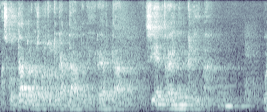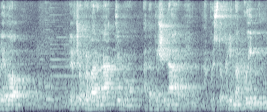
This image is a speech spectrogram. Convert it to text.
ascoltandole, ma soprattutto cantandole, in realtà si entra in un clima. Volevo perciò provare un attimo ad avvicinarmi questo clima qui,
